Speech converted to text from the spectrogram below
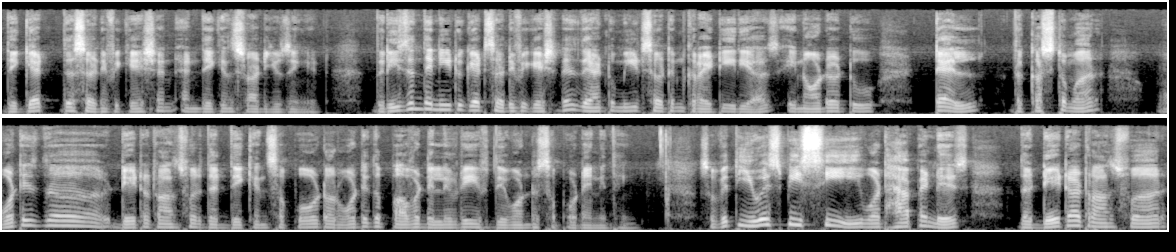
they get the certification and they can start using it. The reason they need to get certification is they have to meet certain criterias in order to tell the customer what is the data transfer that they can support or what is the power delivery if they want to support anything. So with USB-C what happened is the data transfer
